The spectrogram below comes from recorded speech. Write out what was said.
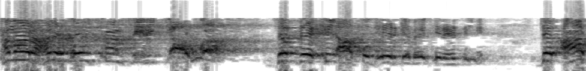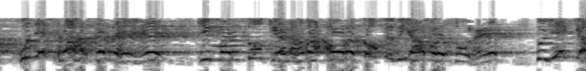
ہمارا ہمیں کوئی انسان سے کیا ہوا جب دیکھیں آپ کو گھیر کے بیٹھے رہتے ہیں جب آپ خود اقرار کر رہے ہیں کہ مردوں کے علاوہ عورتوں کے بھی آپ رسول ہیں، تو یہ کیا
